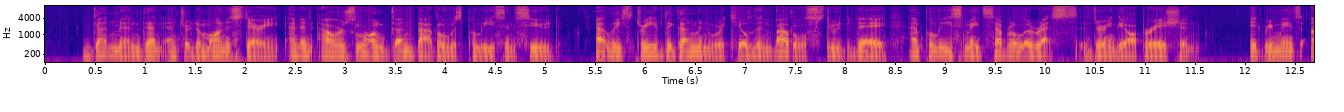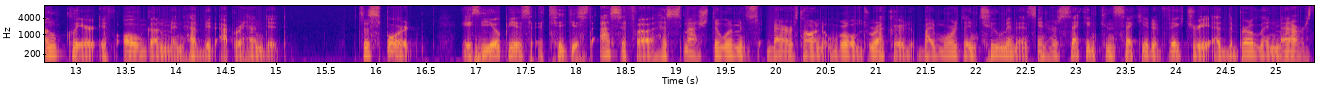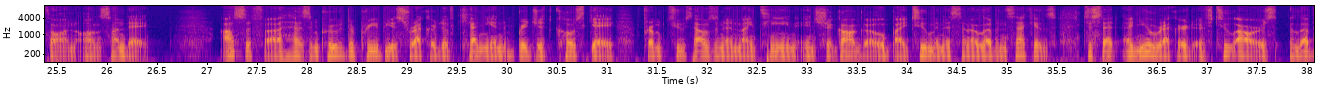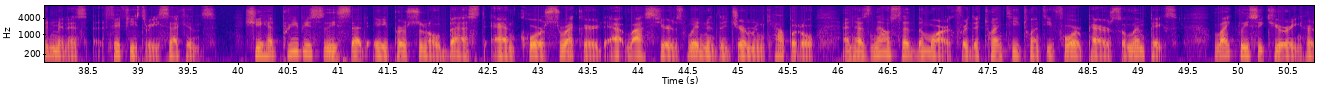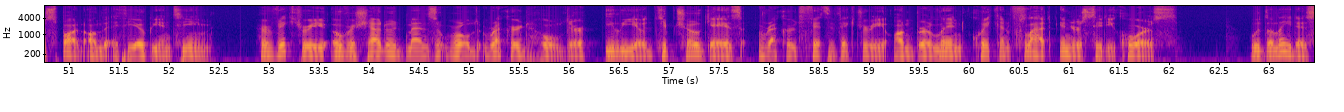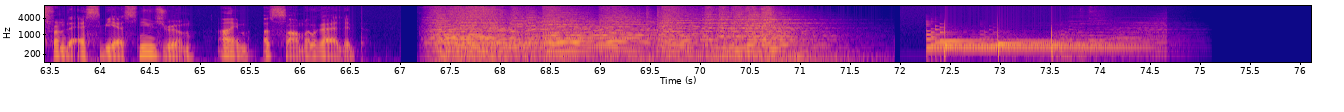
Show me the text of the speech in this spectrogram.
Gunmen then entered the monastery and an hours long gun battle with police ensued. At least three of the gunmen were killed in battles through the day, and police made several arrests during the operation. It remains unclear if all gunmen have been apprehended. To sport, Ethiopia's Tigist Assefa has smashed the women's marathon world record by more than two minutes in her second consecutive victory at the Berlin Marathon on Sunday. Assefa has improved the previous record of Kenyan Brigid Kosgei from 2019 in Chicago by 2 minutes and 11 seconds to set a new record of 2 hours, 11 minutes, 53 seconds. She had previously set a personal best and course record at last year's win in the German capital and has now set the mark for the 2024 Paris Olympics, likely securing her spot on the Ethiopian team. Her victory overshadowed men's world record holder Eliud Kipchoge's record fifth victory on Berlin quick and flat inner city course. With the latest from the SBS newsroom, I'm Assam Al Ghalib.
